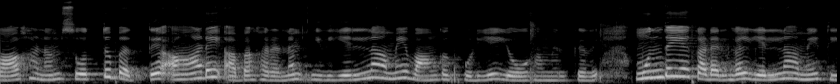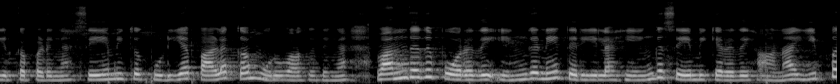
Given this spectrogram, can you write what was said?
வாகனம் சொத்து பத்து ஆடை அபகரணம் இது எல்லாமே வாங்கக்கூடிய யோகம் இருக்குது. முந்தைய கடன்கள் எல்லாமே தீர்க்கப்படுங்க. சேமிக்கக்கூடிய பழக்கம் உருவாகுதுங்க. வந்தது போகிறது எங்கன்னே தெரியல. எங்கே சேமிக்கிறது? ஆனால் இப்போ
